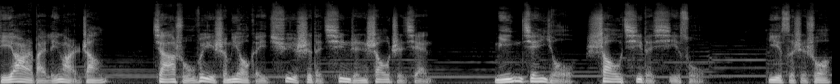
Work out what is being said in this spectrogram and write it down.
第二百零二章，家属为什么要给去世的亲人烧纸钱？民间有烧漆的习俗，意思是说，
